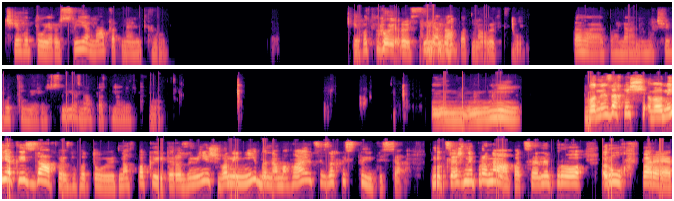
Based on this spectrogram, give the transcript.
Чи готує Росія напад на Литву? Чи готує Росія напад на Литву? Давай поглянемо, чи готує Росія напад на Литву? Ні. Вони захищ... вони якийсь захист готують, навпаки, ти розумієш? Вони ніби намагаються захиститися. Ну, це ж не про напад, це не про рух вперед,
